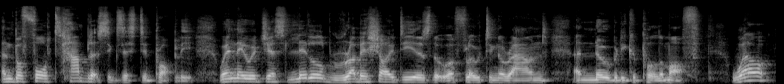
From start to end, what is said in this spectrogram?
and before tablets existed properly, when they were just little rubbish ideas that were floating around and nobody could pull them off? Well,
